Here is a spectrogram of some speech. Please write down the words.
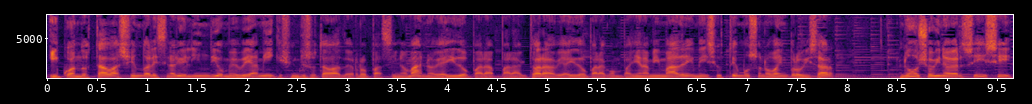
y cuando estaba yendo al escenario el indio me ve a mí, que yo incluso estaba de ropa así nomás, no había ido para, para actuar, había ido para acompañar a mi madre, y me dice, ¿usted mozo no va a improvisar? No, yo vine a ver, sí, sí,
